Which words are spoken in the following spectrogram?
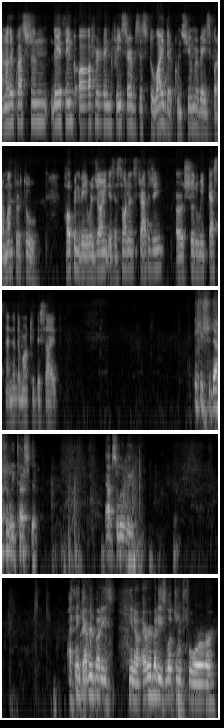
another question, do you think offering free services to wider consumer base for a month or two, hoping they will join is a solid strategy or should we test and let the market decide? I think you should definitely test it. Absolutely. I think everybody's, you know, everybody's looking for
